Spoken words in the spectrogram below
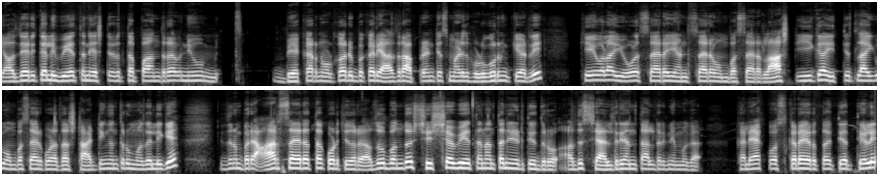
ಯಾವುದೇ ರೀತಿಯಲ್ಲಿ ವೇತನ ಎಷ್ಟಿರುತ್ತಪ್ಪ ಅಂದ್ರೆ ನೀವು ಬೇಕಾದ್ರೆ ನೋಡ್ಕೊರಿ, ಬೇಕಾದ್ರೆ ಯಾವ್ದಾರ ಅಪ್ರೆಂಟಿಸ್ ಮಾಡಿದ ಹುಡುಗರನ್ನ ಕೇಳ್ರಿ ಕೇವಲ ಏಳು ಸಾವಿರ, ಎಂಟು ಸಾವಿರ, ಒಂಬತ್ತು ಸಾವಿರ. ಲಾಸ್ಟ್ ಈಗ ಇತ್ತಿತ್ತಲಾಗಿ ಒಂಬತ್ತು ಸಾವಿರ ಕೊಡ್ತಾರೆ ಸ್ಟಾರ್ಟಿಂಗ್ ಅಂತೂ ಮೊದಲಿಗೆ ಇದನ್ನು ಬರೀ ಆರು ಸಾವಿರ ಅಂತ ಕೊಡ್ತಿದ್ರು. ಅದು ಬಂದು ಶಿಷ್ಯ ವೇತನ ಅಂತ ನೀಡ್ತಿದ್ರು. ಅದು ಸ್ಯಾಲ್ರಿ ಅಂತ ಅಲ್ರಿ ನಿಮಗೆ. ಕಲಿಯೋಕ್ಕೋಸ್ಕರ ಇರ್ತೈತಿ ಅಂತೇಳಿ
